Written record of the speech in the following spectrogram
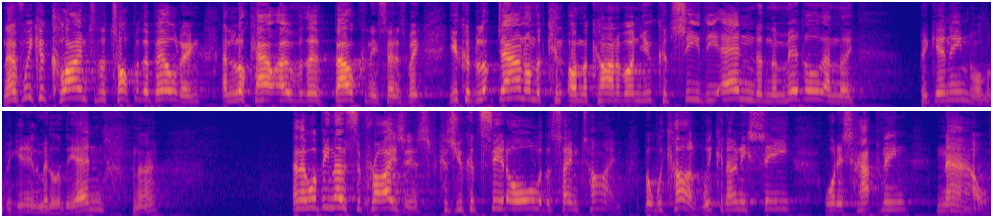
Now, if we could climb to the top of the building and look out over the balcony, so to speak, you could look down on the, on the carnival and you could see the end and the middle and the beginning, or the beginning, the middle, of the end, you know. And there would be no surprises because you could see it all at the same time. But we can't. We can only see what is happening now.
